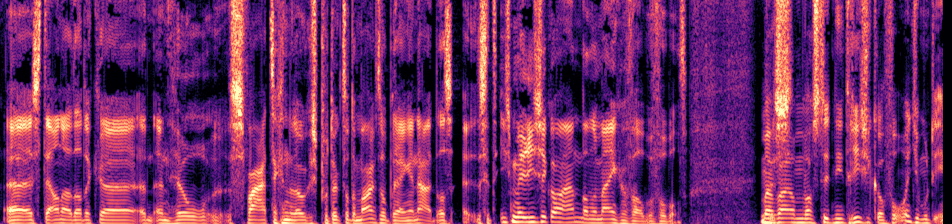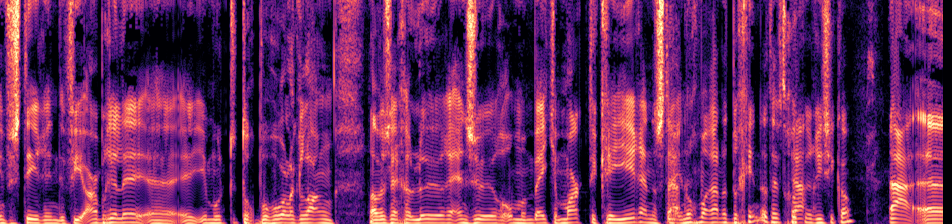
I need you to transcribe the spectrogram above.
Eh, stel nou dat ik eh, een, een heel zwaar technologisch product op de markt wil brengen. Nou, dat zit iets meer risico aan dan in mijn geval bijvoorbeeld. Maar Dus- waarom was dit niet risicovol? Want je moet investeren in de VR-brillen. eh, je moet toch behoorlijk lang, laten we zeggen, leuren en zeuren... om een beetje markt te creëren. En dan sta je Ja. nog maar aan het begin. Dat heeft toch ook Ja. een risico? Nou, eh,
